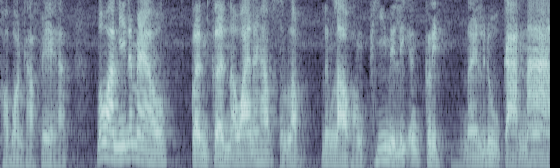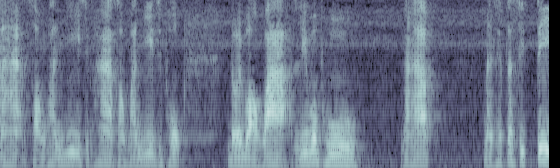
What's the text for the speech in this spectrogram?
คอบอลคาเฟ่ครับ เมื่อวานนี้นะแมวเกริ่นๆเอาไว้นะครับสำหรับเรื่องราวของพีเมลีกอังกฤษในฤดูกาลหน้านะฮะ 2025-2026 โดยบอกว่าลิเวอร์พูลนะครับแมนเชสเตอร์ซิตี้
